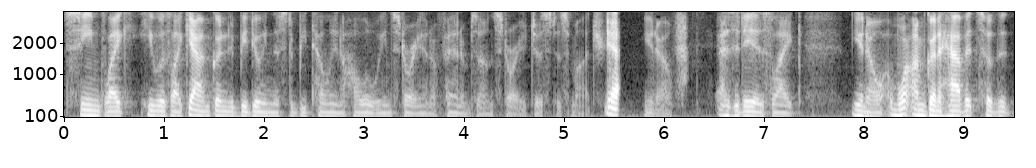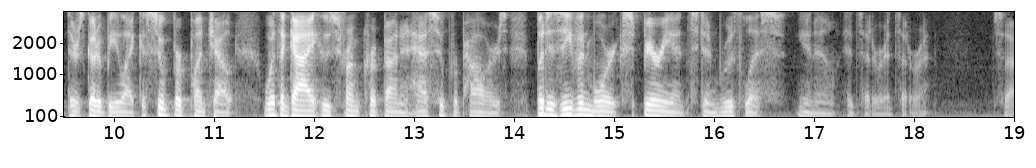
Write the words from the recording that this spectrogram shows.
seemed like he was like yeah i'm going to be doing this to be telling a halloween story and a phantom zone story just as much Yeah. you know as it is like you know i'm going to have it so that there's going to be like a super punch out with a guy who's from krypton and has superpowers but is even more experienced and ruthless you know et cetera et cetera so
